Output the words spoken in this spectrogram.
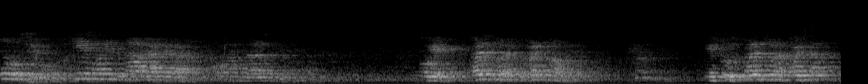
1 segundo. ¿Quiénes intentado hablar de la Vamos a mandar a Ok, ¿cuál es tu respuesta? ¿Cuál es tu nombre? Jesús, ¿cuál es tu respuesta?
